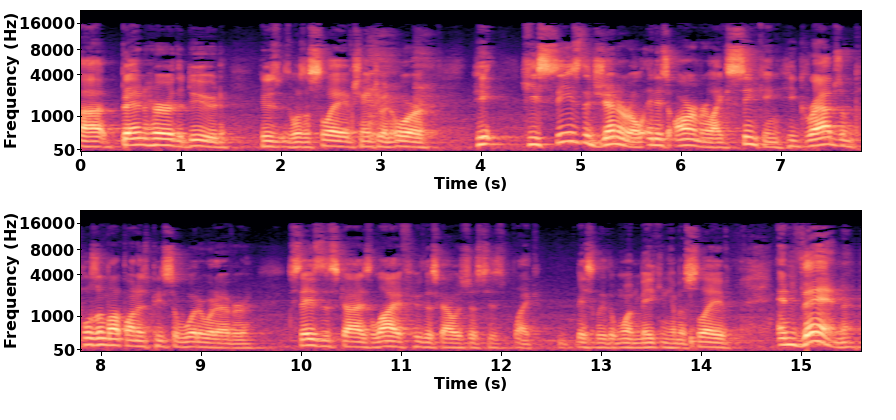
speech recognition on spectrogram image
Uh, ben Hur, the dude who was a slave chained to an oar, he he sees the general in his armor like sinking. He grabs him, pulls him up on his piece of wood or whatever. saves this guy's life, who this guy was just his, like, basically the one making him a slave. And then,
